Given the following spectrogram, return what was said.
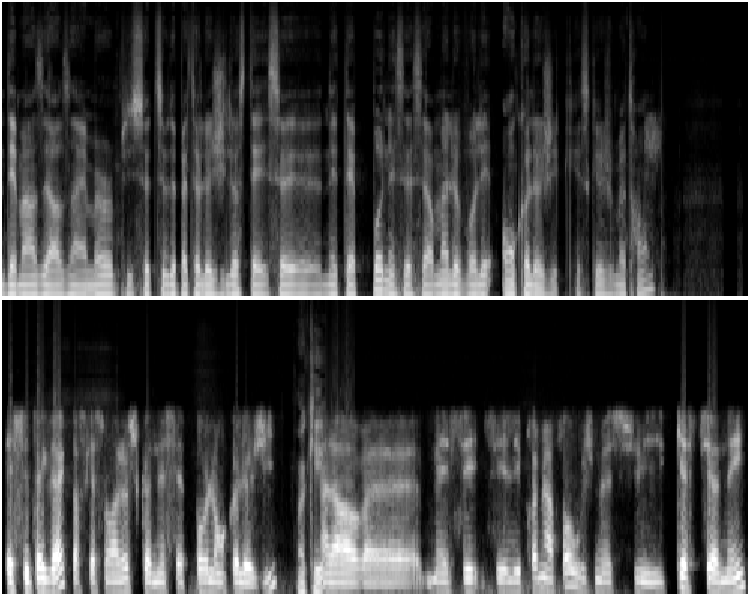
démence d'Alzheimer, puis ce type de pathologie-là, ce n'était pas nécessairement le volet oncologique. Est-ce que je me trompe? Et c'est exact, parce qu'à ce moment-là, je ne connaissais pas l'oncologie. Alors, euh, mais c'est les premières fois où je me suis questionné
